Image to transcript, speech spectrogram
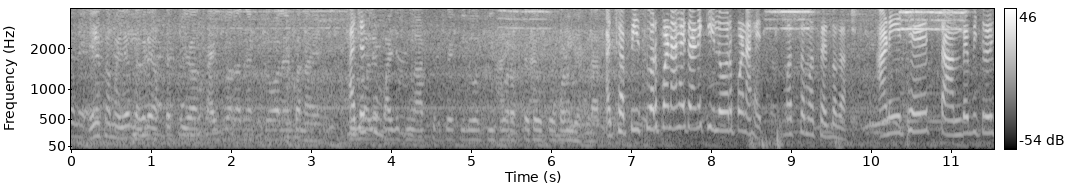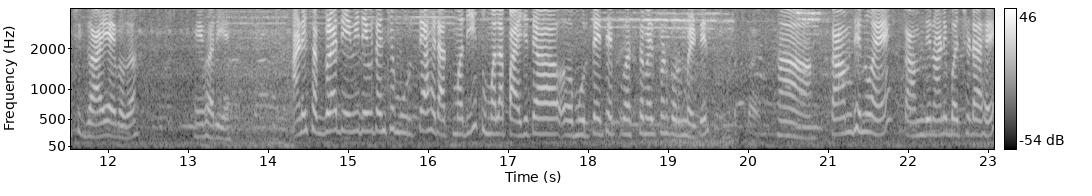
हे समय हे सगळे असतात की साईजवर किलोवाले पण आहे अच्छा, किलोवाले. पाहिजे तुम्ही आठशे रुपये किलोवर तीसवर असते तो तो पण भेटणार. अच्छा पीसवर पण आहेत आणि किलोवर पण आहेत. मस्त मस्त आहेत बघा. आणि इथे तांबे पितळेची गाय आहे बघा. हे भारी आहे. आणि सगळ्या देवी देवतांच्या मूर्त्या आहेत आतमध्ये. तुम्हाला पाहिजे त्या अ, मूर्त्या इथे कस्टमाइज पण करून मिळतील. हां कामधेनू आहे. कामधेनू आणि बछडा आहे.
